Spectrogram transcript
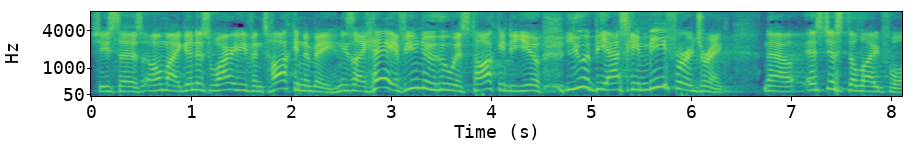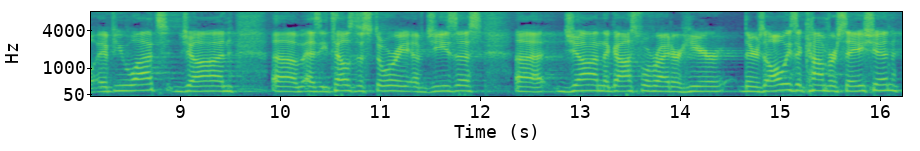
She says, Oh my goodness, why are you even talking to me? And he's like, Hey, if you knew who was talking to you, you would be asking me for a drink. Now, it's just delightful. If you watch John um, as he tells the story of Jesus, uh, John, the gospel writer here, there's always a conversation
